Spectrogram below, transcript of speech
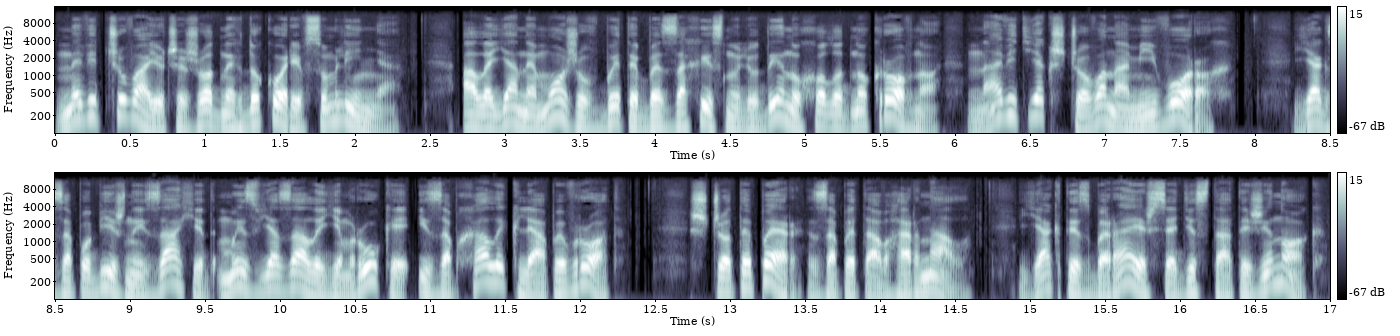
не відчуваючи жодних докорів сумління. Але я не можу вбити беззахисну людину холоднокровно, навіть якщо вона мій ворог. Як запобіжний захід, ми зв'язали їм руки і запхали кляпи в рот. Що тепер? запитав Гарнал. Як ти збираєшся дістати жінок?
